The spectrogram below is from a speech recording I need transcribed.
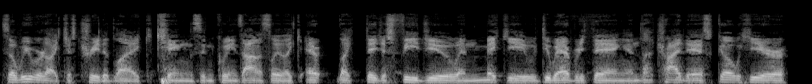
So we were like just treated like kings and queens. Honestly, like e- like they just feed you and make you do everything and like, try this, go here,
